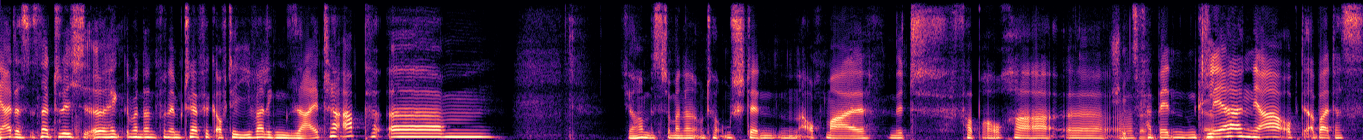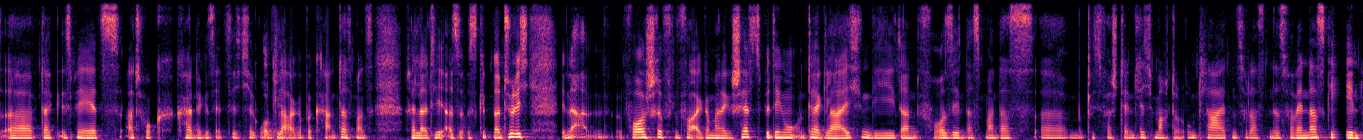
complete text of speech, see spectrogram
Ja, das ist natürlich, äh, hängt immer dann von dem Traffic auf der jeweiligen Seite ab. Ähm, ja, müsste man dann unter Umständen auch mal mit Verbraucherverbänden äh, klären, ja. ja. ob, aber das, äh, da ist mir jetzt ad hoc keine gesetzliche Grundlage okay. bekannt, dass man es relativ, also es gibt natürlich in äh, Vorschriften für allgemeine Geschäftsbedingungen und dergleichen, die dann vorsehen, dass man das äh, möglichst verständlich macht und Unklarheiten zulasten des Verwenders gehen.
